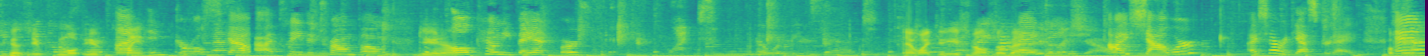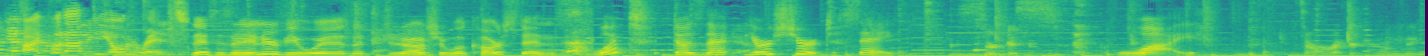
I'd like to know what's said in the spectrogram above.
Because you you I'm play. in Girl Scout. I play the trombone. Do you know? All county band first. What? No one beats that. Yeah. Why do you smell so bad? I shower. I showered yesterday. Okay. And I put on deodorant. This is an interview with Joshua Karstens. What does that your shirt say? Circus. Why? It's a record company.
